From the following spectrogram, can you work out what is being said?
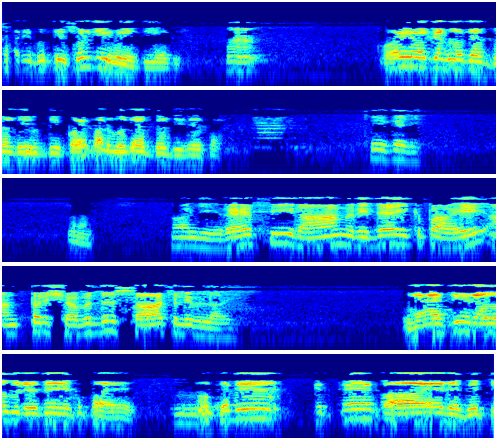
ਸਾਰੀ ਬੁੱਧੀ ਸੁਲਝੀ ਹੋਈ ਹੁੰਦੀ ਹੈ ਹਾਂ। ਕੋਈ ਉਹ ਜਗ੍ਹਾ ਦੇ ਅੰਦਰ ਹੁੰਦੀ ਕੋਈ ਪਰਮ ਦੇ ਅੰਦਰ ਨਹੀਂ ਹੁੰਦਾ ਠੀਕ ਹੈ ਜੀ। ਹਾਂ। ਹਾਂਜੀ ਰਹਿਸੀ RAM ਹਿਰਦੈ ਇੱਕ ਭਾਏ ਅੰਤਰ ਸ਼ਬਦ ਸਾਚ ਲਿਵ ਲਾਏ। ਰਹਿਤੀ ਰਾਮ ਰਦੇ ਇੱਕ ਪਾਏ ਉਹ ਕਿਵੇਂ ਇੱਕੇ ਪਾਏ ਦੇ ਵਿੱਚ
